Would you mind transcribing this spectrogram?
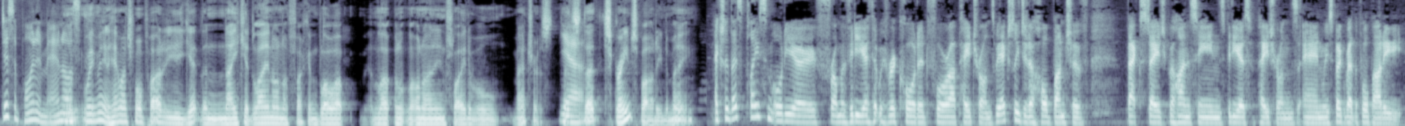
disappointed, man. I What, was what do you mean? How much more party do you get than naked laying on a fucking blow up lo- on an inflatable mattress? That's, Yeah. that screams party to me. Actually, let's play some audio from a video that we've recorded for our patrons. We actually did a whole bunch of backstage, behind the scenes videos for patrons, and we spoke about the pool party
